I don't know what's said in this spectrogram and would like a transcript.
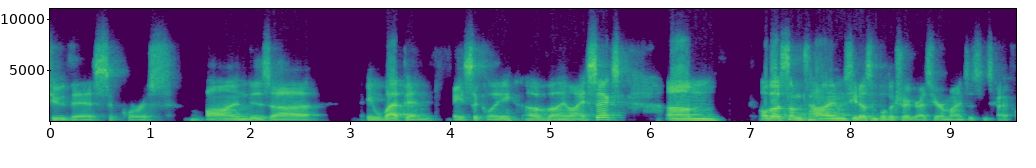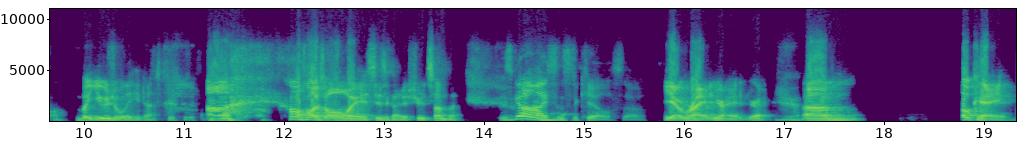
to this. Of course, Bond is uh, a weapon, basically, of uh, MI6. Um, Although sometimes he doesn't pull the trigger, as he reminds us in Skyfall, but usually he does. uh, almost always he's going to shoot somebody. He's got a um, license to kill, so. Yeah, right, right, right. Um, okay,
